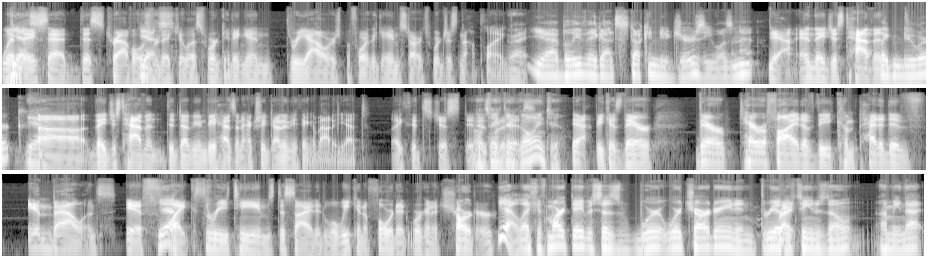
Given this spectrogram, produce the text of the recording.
When they said this travel is Yes. ridiculous, we're getting in three hours before the game starts. We're just not playing. Right. Yeah, I believe they got stuck in New Jersey, wasn't it? Yeah, and they just haven't Like Newark. Yeah. uh, they just haven't. The WNBA hasn't actually done anything about it yet. Like it's just it I don't is think what they're it is. going to. Yeah, because they're they're terrified of the competitive imbalance if Yeah. like three teams decided, well, we can afford it, we're going to charter. Yeah, like if Mark Davis says we're we're chartering and three other Right. teams don't, I mean that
